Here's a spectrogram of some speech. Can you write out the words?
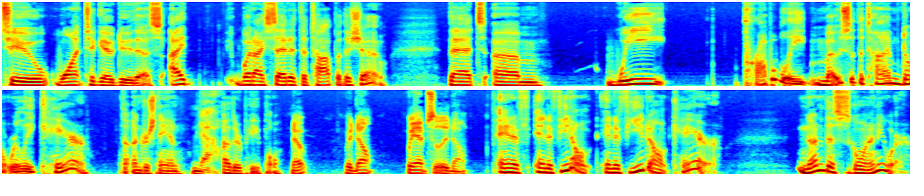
to want to go do this. I what I said at the top of the show that um, we probably most of the time don't really care to understand No. other people. Nope, we don't. We absolutely don't. And if and if you don't and if you don't care, none of this is going anywhere.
